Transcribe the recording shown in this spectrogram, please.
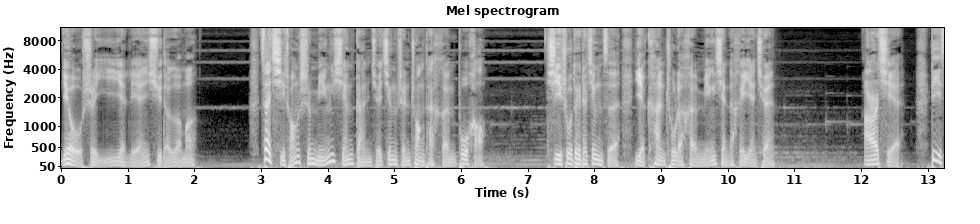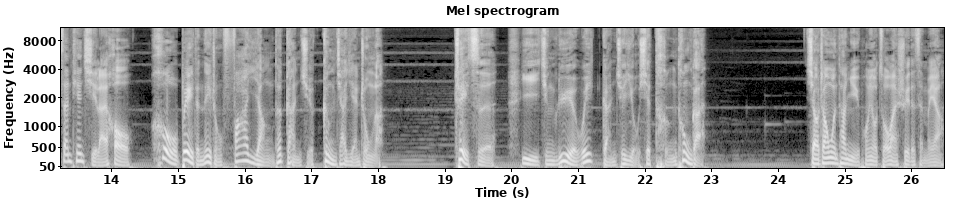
又是一夜连续的噩梦，在起床时明显感觉精神状态很不好，洗漱对着镜子也看出了很明显的黑眼圈，而且第三天起来后。后背的那种发痒的感觉更加严重了，这次已经略微感觉有些疼痛感。小张问他女朋友昨晚睡得怎么样，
